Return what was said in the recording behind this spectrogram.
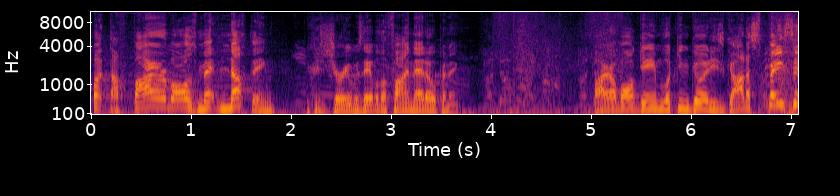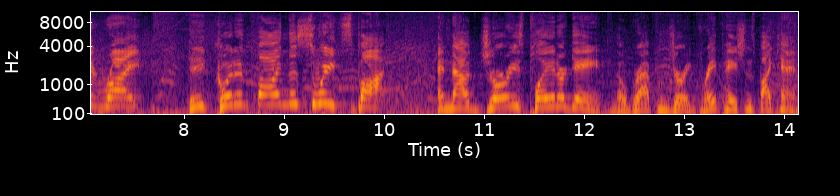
but the fireballs meant nothing because Juri was able to find that opening. Fireball game looking good. He's got to space it right. He couldn't find the sweet spot. And now Juri's playing her game. No grab from Juri. Great patience by Ken.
